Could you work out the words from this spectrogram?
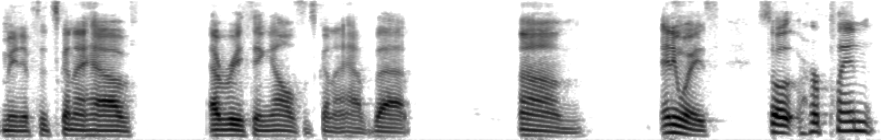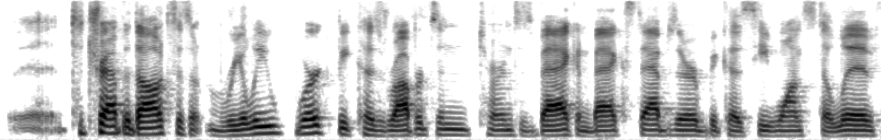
I mean, if it's gonna have everything else, it's gonna have that. Um. Anyways, so her plan uh, to trap the dogs doesn't really work because Robertson turns his back and backstabs her because he wants to live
